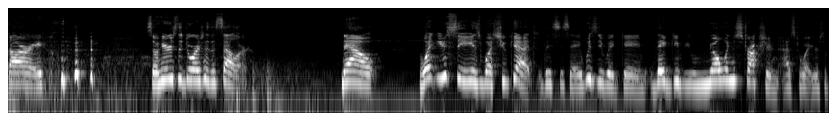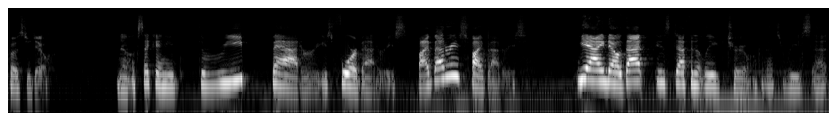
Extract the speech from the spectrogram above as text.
Sorry. so here's the door to the cellar. Now, what you see is what you get. This is a WYSIWYG game. They give you no instruction as to what you're supposed to do. Now, it looks like I need three batteries, four batteries. Five batteries? Five batteries. Yeah, I know. That is definitely true. Okay, that's reset.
